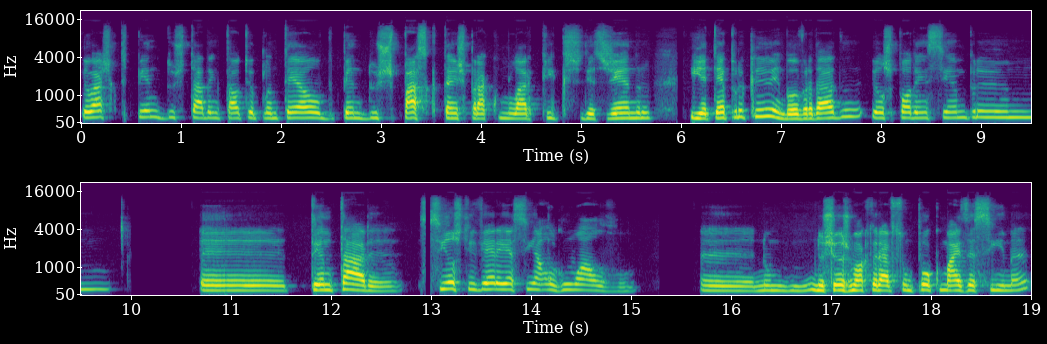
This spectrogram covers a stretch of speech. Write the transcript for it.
eu acho que depende do estado em que está o teu plantel, depende do espaço que tens para acumular piques desse género, e até porque, em boa verdade, eles podem sempre eh, tentar, se eles tiverem assim algum alvo eh, num- nos seus mock drafts um pouco mais acima,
